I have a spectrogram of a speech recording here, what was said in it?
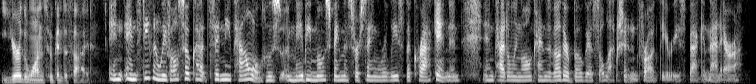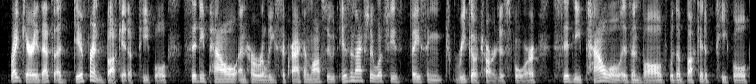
you're the ones who can decide. And, and Stephen, we've also got Sidney Powell, who's maybe most famous for saying release the Kraken and, and peddling all kinds of other bogus election fraud theories back in that era. Right, Carrie, that's a different bucket of people. Sidney Powell and her release the Kraken lawsuit isn't actually what she's facing RICO charges for. Sidney Powell is involved with a bucket of people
